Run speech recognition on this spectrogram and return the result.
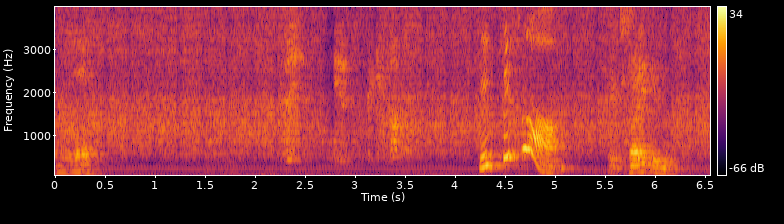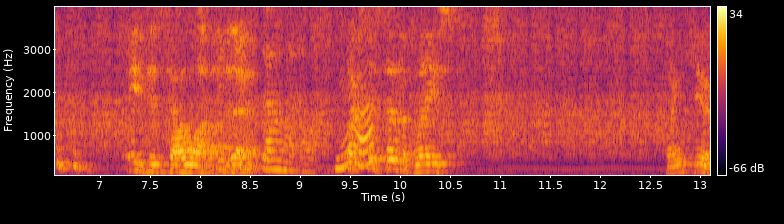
Over there. This is what? Exciting. It did sound like that, It didn't did it? sound like that. Back Yeah. to centre, please. Thank you.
